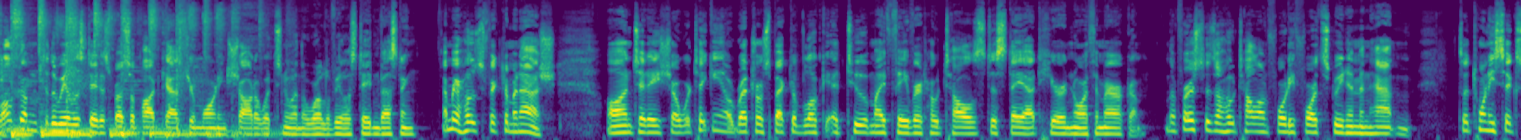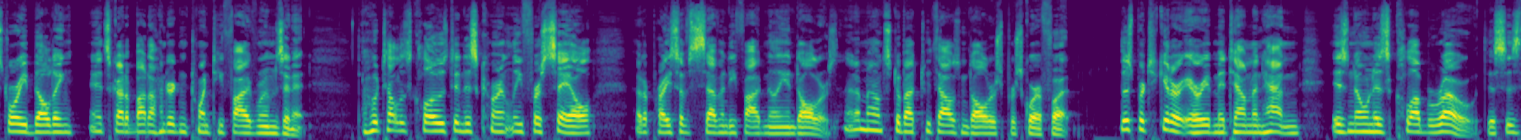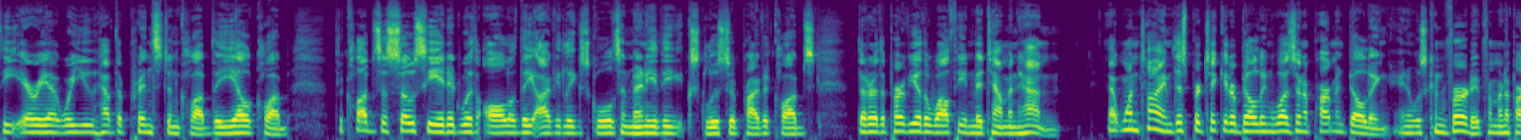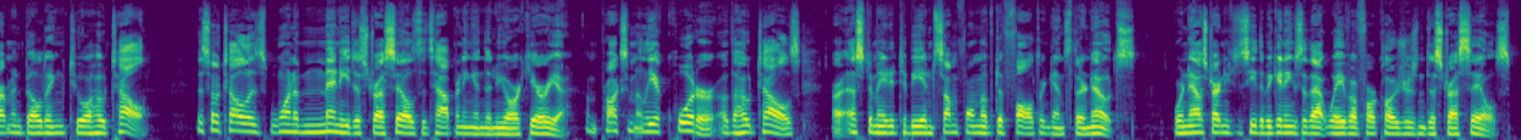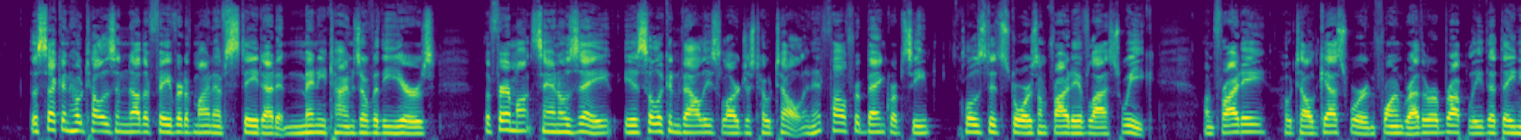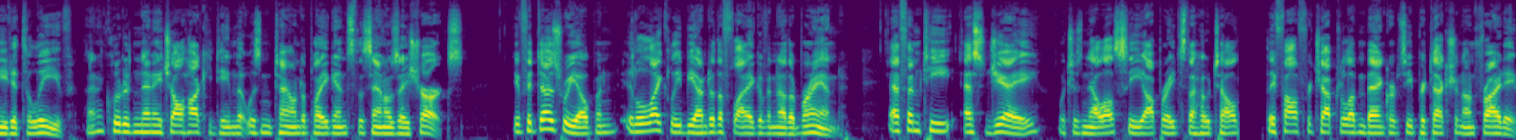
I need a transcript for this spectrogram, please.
Welcome to the Real Estate Espresso Podcast, your morning shot of what's new in the world of real estate investing. I'm your host, Victor Menasce. On today's show, we're taking a retrospective look at two of my favorite hotels to stay at here in North America. The first is a hotel on 44th Street in Manhattan. It's a 26 story building and it's got about 125 rooms in it. The hotel is closed and is currently for sale at a price of $75 million. That amounts to about $2,000 per square foot. This particular area of Midtown Manhattan is known as Club Row. This is the area where you have the Princeton Club, the Yale Club, the clubs associated with all of the Ivy League schools and many of the exclusive private clubs that are the purview of the wealthy in Midtown Manhattan. At one time, this particular building was an apartment building, and it was converted from an apartment building to a hotel. This hotel is one of many distress sales that's happening in the New York area. Approximately a quarter of the hotels are estimated to be in some form of default against their notes. We're now starting to see the beginnings of that wave of foreclosures and distress sales. The second hotel is another favorite of mine. I've stayed at it many times over the years. The Fairmont San Jose is Silicon Valley's largest hotel, and it filed for bankruptcy, closed its doors on Friday of last week. On Friday, hotel guests were informed rather abruptly that they needed to leave. That included an NHL hockey team that was in town to play against the San Jose Sharks. If it does reopen, it'll likely be under the flag of another brand. FMT SJ, which is an LLC, operates the hotel. They filed for Chapter 11 bankruptcy protection on Friday.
